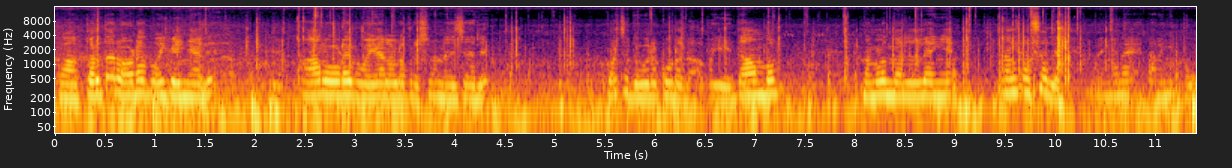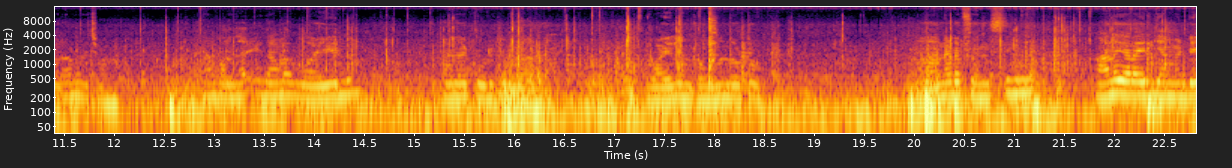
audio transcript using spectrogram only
അപ്പോൾ അപ്പുറത്തെ റോഡെ പോയി കഴിഞ്ഞാൽ ആ റോഡെ പോയാലുള്ള പ്രശ്നം എന്ന് വെച്ചാൽ കുറച്ച് ദൂരെ കൂടുതലാണ് അപ്പോൾ ഇതാകുമ്പം നമ്മൾ മെല്ലെ ഇങ്ങനെ നല്ല രസമല്ലേ ഇങ്ങനെ ഇറങ്ങി പോരാന്ന് വെച്ച് വന്നു. ഞാൻ പറഞ്ഞ ഇതാണ് വയലും അതിലെ കൂടിക്കൊണ്ടാണ് വയലും കമ്മൻ ആനയുടെ ഫെൻസിങ് ആന കയറാതിരിക്കാൻ വേണ്ടി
